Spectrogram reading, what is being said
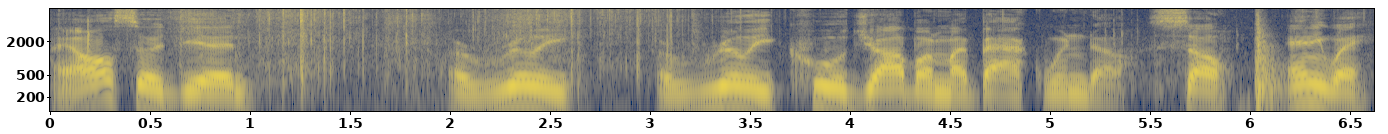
I also did a really a really cool job on my back window. So anyway,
